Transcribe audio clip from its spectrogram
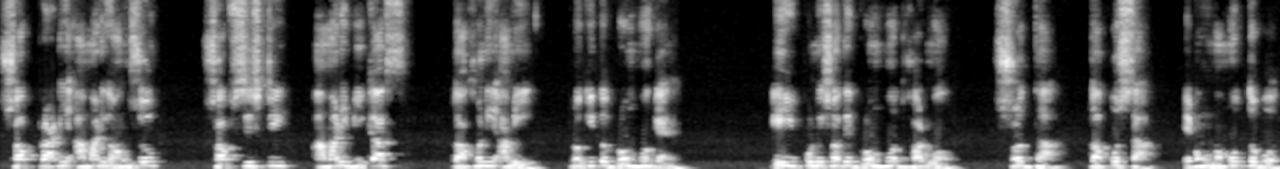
সব প্রাণী আমারই অংশ, সব সৃষ্টি আমারই বিকাশ, তখনই আমি প্রকৃত ব্রহ্মজ্ঞানী। এই উপনিষদে ব্রহ্ম, ধর্ম, শ্রদ্ধা তপস্যা এবং মমত্ববোধ,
